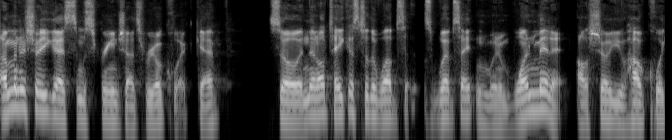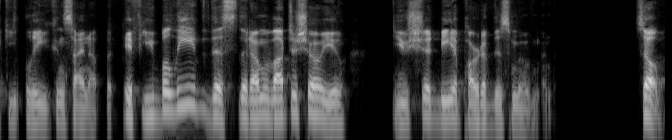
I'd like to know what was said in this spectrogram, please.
i'm going to show you guys some screenshots real quick okay? So and then i'll take us to the website and in one minute i'll show you how quickly you can sign up. But if you believe this that i'm about to show you you should be a part of this movement. So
